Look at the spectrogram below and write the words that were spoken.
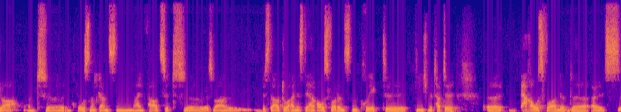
Ja, und äh, im Großen und Ganzen mein Fazit, äh, es war bis dato eines der herausforderndsten Projekte, die ich mit hatte. Äh, herausfordernder als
